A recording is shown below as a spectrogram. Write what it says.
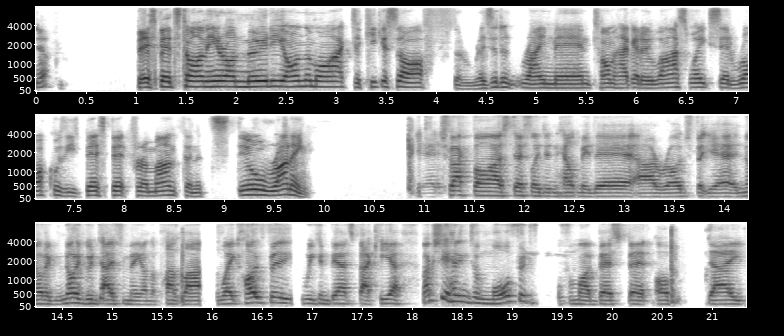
Yep. Best bets time here on Moody on the mic to kick us off. The resident rain man, Tom Hackett, who last week said Rock was his best bet for a month and it's still running. Yeah, track bias definitely didn't help me there, uh, Rog. But yeah, not a not a good day for me on the punt last week. Hopefully we can bounce back here. I'm actually heading to Morford for my best bet of the day.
